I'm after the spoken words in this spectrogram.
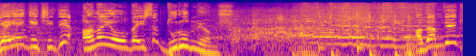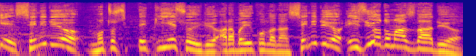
Yaya geçidi ana yoldaysa durulmuyormuş. Adam diyor ki seni diyor motosikletliye söylüyor arabayı kullanan. Seni diyor eziyordum az daha diyor.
